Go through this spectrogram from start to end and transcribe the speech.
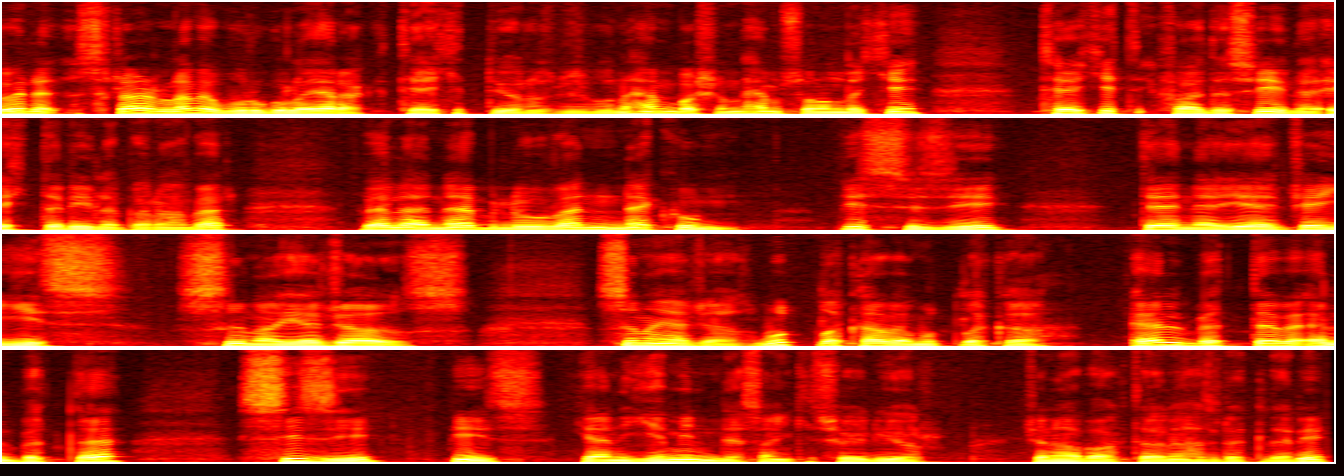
böyle ısrarla ve vurgulayarak tekit diyoruz biz bunu. Hem başında hem sonundaki tekit ifadesiyle, ekleriyle beraber ve le nebluvennekum biz sizi deneyeceğiz, sınayacağız. Sınayacağız. Mutlaka ve mutlaka elbette ve elbette sizi biz yani yeminle sanki söylüyor Cenab-ı Hak Teala Hazretleri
